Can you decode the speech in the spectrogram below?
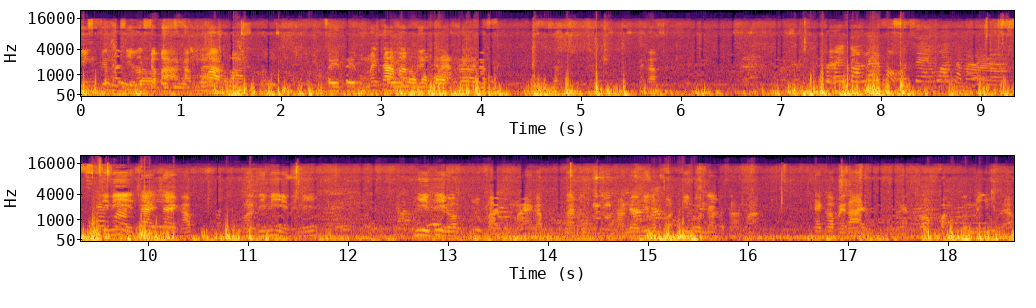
ยิงขึ้นมาที่รถกระบะครับเพราะว่าไปไปผมไม่ทราบว่าเป็นขนาดไหนนะครับนะครับ ทำไมตอนแรกบอกว่าแจ้งว่าจะมาแจ้ง ที่นี่ ความ ใช่ใช่ครับ มาที่นี่ทีนี้ พี่ที่เขาอยู่ฝ่ายกฎหมายครับได้ทางเจ้าที่ตำรวจที่นู่นได้ประสานว่าให้เข้าไปได้เนี่ยเพราะฝั่งนู้นไม่อยู่แล้ว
